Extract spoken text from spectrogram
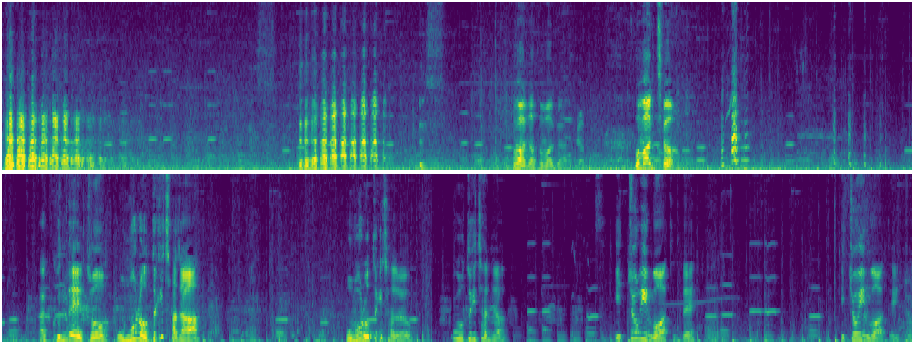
도망가 도망가. 도망쳐. 아 근데 저 보물 어떻게 찾아? 보물 어떻게 찾아요? 이거 어떻게 찾냐 이쪽인 것 같은데? 이쪽인 것 같아 이쪽.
